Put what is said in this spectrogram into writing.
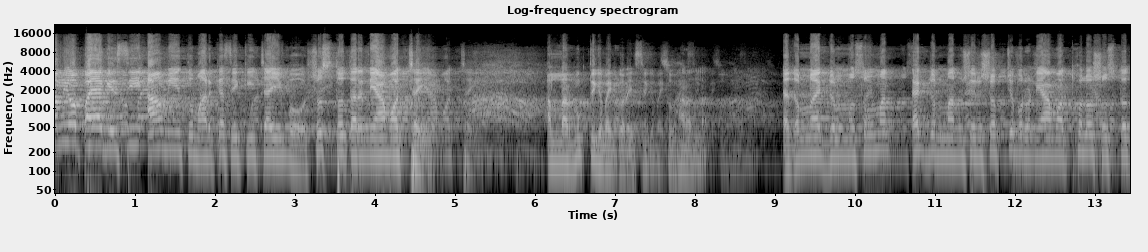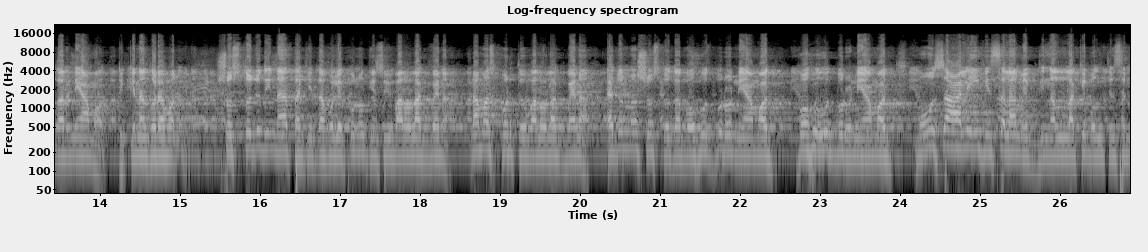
আমিও পায়া গেছি, আমি তোমার কাছে কি চাইব? সুস্থতার নিয়ামত চাই। আল্লাহর মুখ থেকে বাইর করাইছে, সুবহানাল্লাহ। এজন্য একজন মুসলমান, একজন মানুষের সবচেয়ে বড় নিয়ামত হলো সুস্থতার নিয়ামত। ঠিক কিনা করে আমার সুস্থ যদি না থাকি তাহলে কোনো কিছুই ভালো লাগবে না, নামাজ পড়তেও ভালো লাগবে না। এজন্য সুস্থতা বহুত বড় নিয়ামত, বহুত বড় নিয়ামত। মৌসা আলী ইসালাম একদিন আল্লাহকে বলতেছেন,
